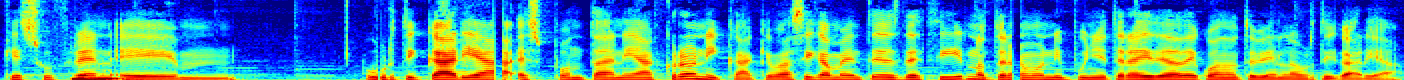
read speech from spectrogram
que sufren em, urticaria espontánea crónica, que básicamente es decir, no tenemos ni puñetera idea de cuándo te viene la urticaria.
